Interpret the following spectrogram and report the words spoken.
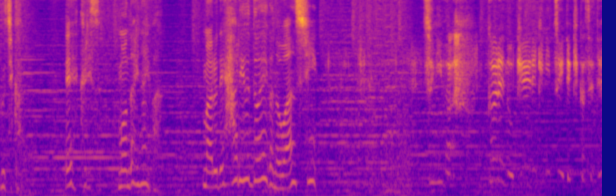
無事か？ええクリス。問題ないわ。まるでハリウッド映画のワンシーン。次は彼の経歴について聞かせて。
